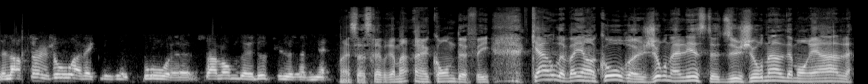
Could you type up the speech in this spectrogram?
de lancer un jour avec les expos, euh, sans l'ombre d'un doute s'il revenait. Ouais, ça serait vraiment un conte de fées. Carl Vaillancourt, journaliste du Journal de Montréal,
